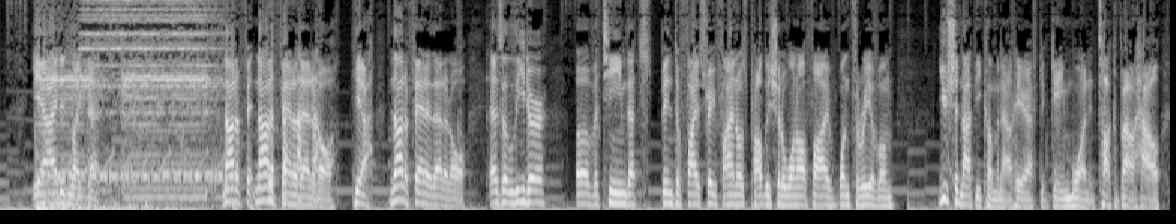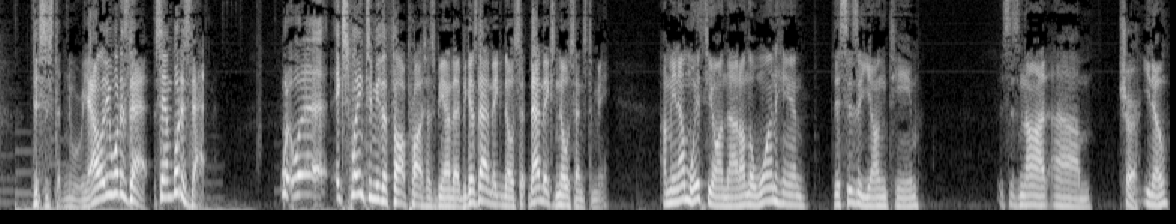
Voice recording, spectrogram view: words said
Yeah, I didn't like that. Not a fa- not a fan of that at all. Yeah, not a fan of that at all. As a leader of a team that's been to five straight finals, probably should have won all five, won three of them. You should not be coming out here after game one and talk about how this is the new reality. What is that, Sam? What is that? What, what, explain to me the thought process behind that because that make no that makes no sense to me. I mean, I'm with you on that. On the one hand, this is a young team. This is not, um, Sure. you know,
